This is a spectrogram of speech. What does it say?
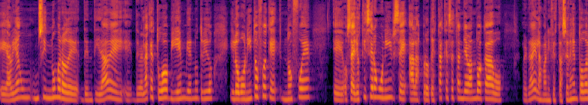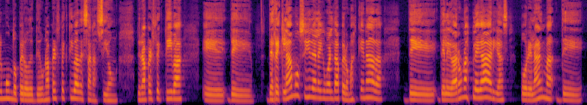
eh, había un, sinnúmero de, entidades, eh, de verdad que estuvo bien, bien nutrido. Y lo bonito fue que no fue, eh, o sea, ellos quisieron unirse a las protestas que se están llevando a cabo. ¿verdad? Y las manifestaciones en todo el mundo, pero desde una perspectiva de sanación, de una perspectiva de, de reclamo, sí, de la igualdad, pero más que nada de, de elevar unas plegarias por el alma de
